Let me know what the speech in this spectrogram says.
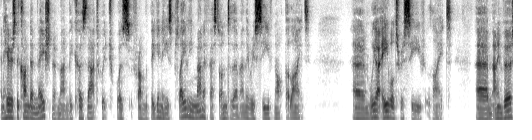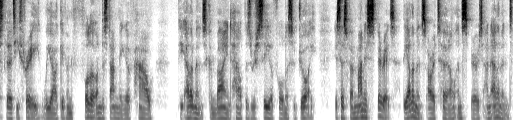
and here is the condemnation of man, because that which was from the beginning is plainly manifest unto them, and they receive not the light. Um, we are able to receive light. Um, and in verse 33, we are given fuller understanding of how the elements combined help us receive a fullness of joy. It says, For man is spirit, the elements are eternal, and spirit and element,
